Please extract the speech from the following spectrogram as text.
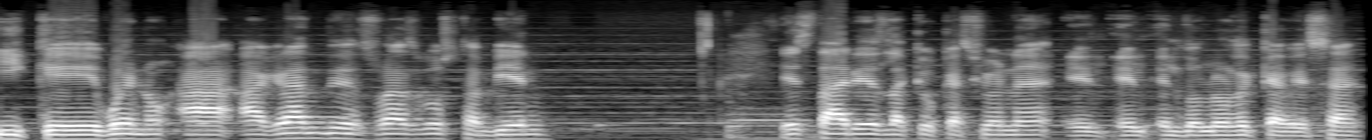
y que, bueno, a grandes rasgos también esta área es la que ocasiona el, dolor de cabeza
